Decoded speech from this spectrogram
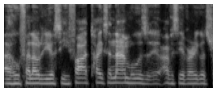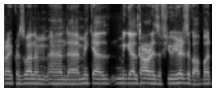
uh, who fell out of the UFC. He fought Tyson Nam, who's obviously a very good striker as well, and, and uh, Miguel Miguel Torres a few years ago. But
